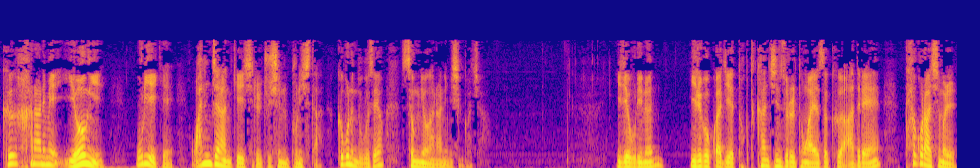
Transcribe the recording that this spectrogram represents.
그 하나님의 영이 우리에게 완전한 계시를 주신 분이시다. 그분은 누구세요? 성령 하나님이신 거죠. 이제 우리는 일곱 가지의 독특한 진술을 통하여서 그 아들의 탁월하심을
